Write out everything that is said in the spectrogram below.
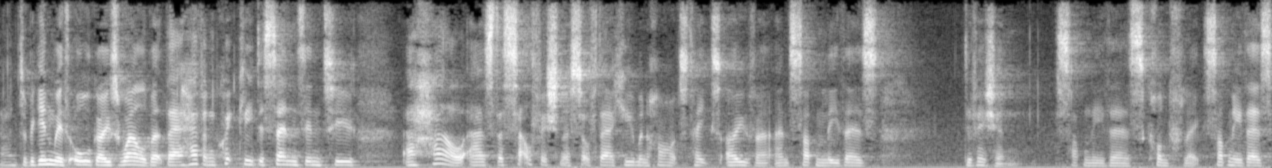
And to begin with, all goes well, but their heaven quickly descends into a hell as the selfishness of their human hearts takes over, and suddenly there's division. Suddenly there's conflict. Suddenly there's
